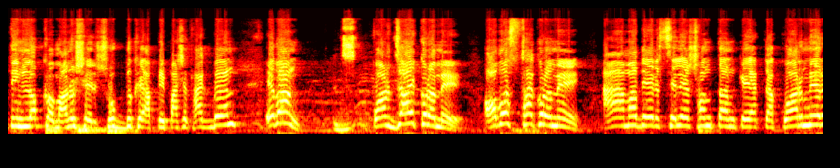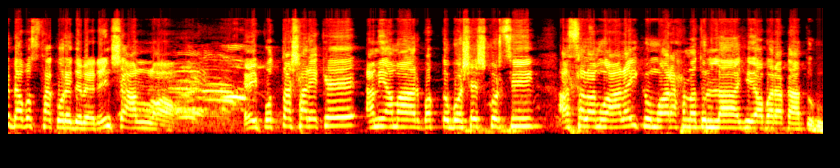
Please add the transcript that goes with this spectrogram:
তিন- লক্ষ মানুষের সুখ দুঃখে আপনি পাশে থাকবেন এবং পর্যায়ক্রমে, অবস্থাক্রমে আমাদের ছেলে সন্তানকে একটা কর্মের ব্যবস্থা করে দেবেন, ইনশাআল্লাহ। এই প্রত্যাশা রেখে আমি আমার বক্তব্য শেষ করছি। আসসালামু আলাইকুম ওয়া রাহমাতুল্লাহি ওয়া বারাকাতুহু।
